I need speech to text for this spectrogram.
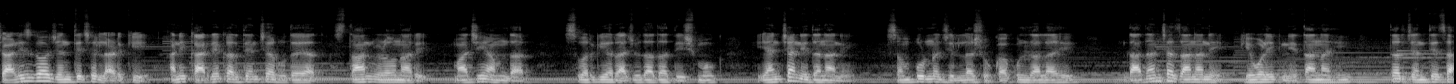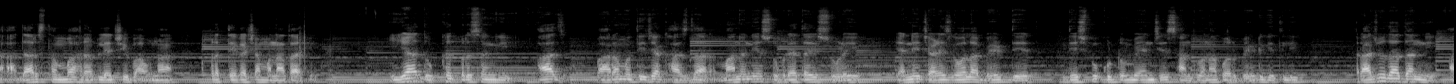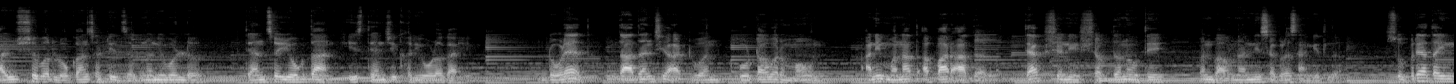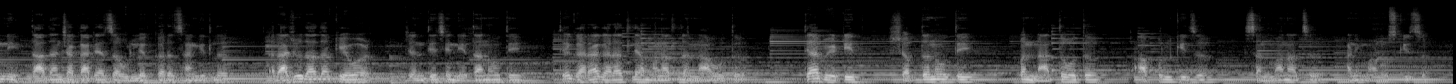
चाळीसगाव जनतेचे लाडके आणि कार्यकर्त्यांच्या हृदयात स्थान मिळवणारे माजी आमदार स्वर्गीय राजूदादा देशमुख यांच्या निधनाने संपूर्ण जिल्हा शोकाकुल झाला आहे. दादांच्या जाण्याने केवळ एक नेता नाही तर जनतेचा आधारस्तंभ हरपल्याची भावना प्रत्येकाच्या मनात आहे. या दुःखद प्रसंगी आज बारामतीच्या खासदार माननीय सुप्रियाताई सुळे यांनी चाळीसगावला भेट देत देशमुख कुटुंबियांची सांत्वनापर भेट घेतली. राजूदादांनी आयुष्यभर लोकांसाठी जगणं निवडलं. त्यांचं योगदान हीच त्यांची खरी ओळख आहे. डोळ्यात दादांची आठवण पोटावर मौन आणि मनात अपार आदर त्या क्षणी शब्द नव्हते पण भावनांनी सगळं सांगितलं. सुप्रियाताईंनी दादांच्या कार्याचा उल्लेख करत सांगितलं राजूदादा केवळ जनतेचे नेता नव्हते ते घराघरातल्या मनातलं नाव होतं. त्या भेटीत शब्द नव्हते पण नातं होतं आपुलकीचं सन्मानाचं आणि माणुसकीचं.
